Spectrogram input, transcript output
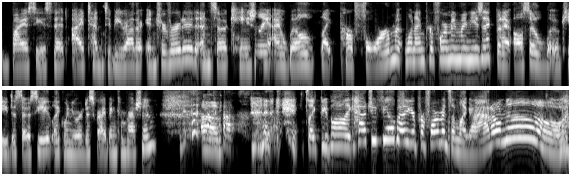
biases that I tend to be rather introverted. And so occasionally I will like perform when I'm performing my music, but I also low key dissociate, like when you were describing compression. Um, it's like people are like, How'd you feel about your performance? I'm like, I don't know.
